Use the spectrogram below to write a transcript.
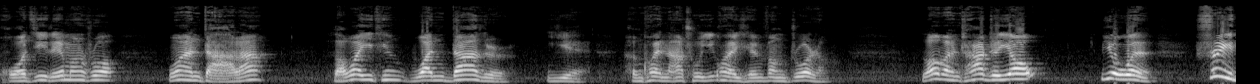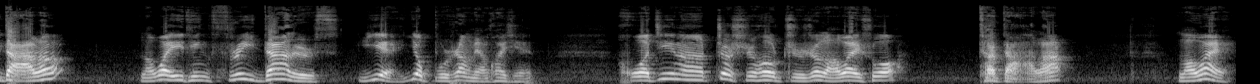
伙计连忙说：“One dollar。”老外一听 “One dollar”，耶，很快拿出一块钱放桌上。老板叉着腰，又问：“谁打了？”老外一听 “three dollars”，耶，又补上两块钱。伙计呢，这时候指着老外说：“他打了。”老外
